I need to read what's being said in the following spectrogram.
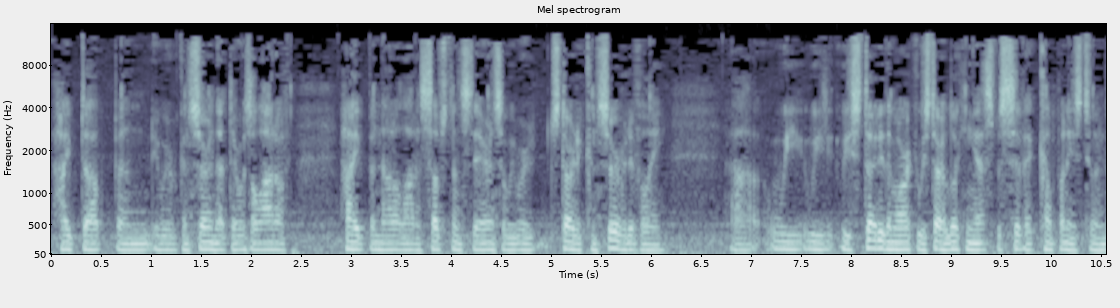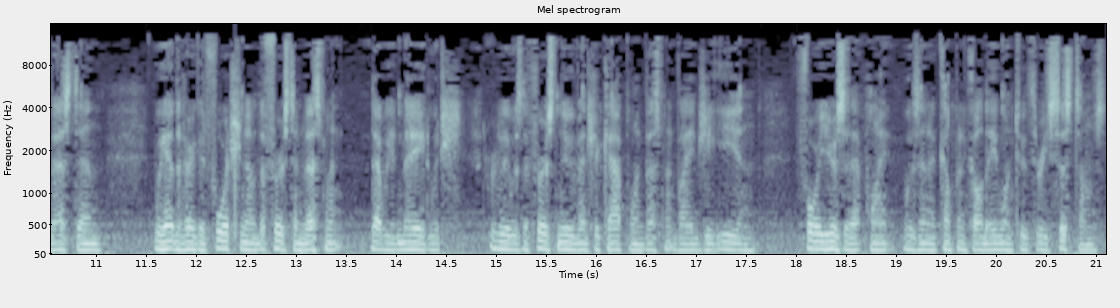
hyped up, and we were concerned that there was a lot of hype and not a lot of substance there, and so we were started conservatively. Uh, we, we, we studied the market. We started looking at specific companies to invest in. We had the very good fortune of the first investment that we had made, which really was the first new venture capital investment by GE, and four years at that point was in a company called A123 Systems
